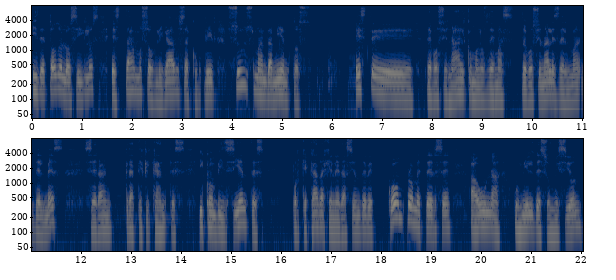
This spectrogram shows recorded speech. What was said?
y de todos los siglos estamos obligados a cumplir sus mandamientos. Este devocional, como los demás devocionales del, del mes, serán gratificantes y convincentes, porque cada generación debe comprometerse a una humilde sumisión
